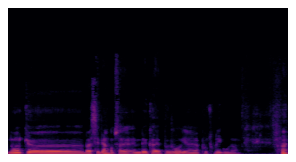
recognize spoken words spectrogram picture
Donc, euh, bah, c'est bien comme ça, MBK et Peugeot, il y a un peu tous les goûts. Là.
